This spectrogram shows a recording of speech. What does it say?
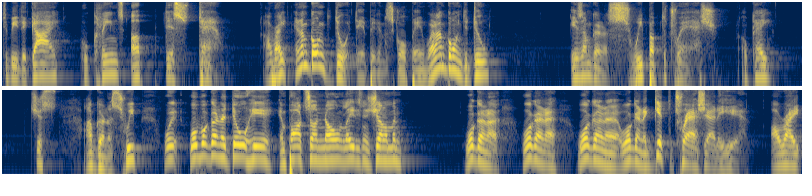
to be the guy who cleans up this town. All right? And I'm going to do it there, Big in the Bane. What I'm going to do is I'm gonna sweep up the trash. Okay? Just I'm gonna sweep we what we're gonna do here in parts unknown, ladies and gentlemen, we're gonna we're gonna we're gonna we're gonna get the trash out of here. All right?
